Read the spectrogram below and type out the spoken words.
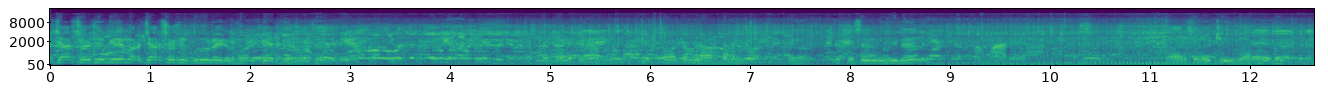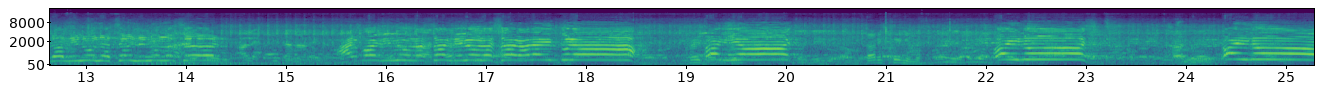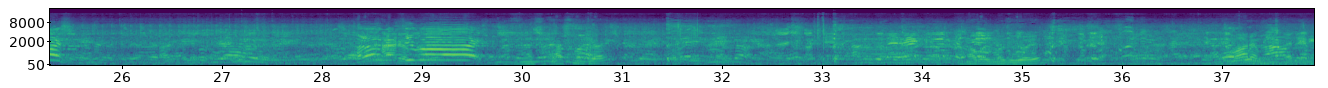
ચારસો એઠી બિલ મારે ચારસો એઠી પૂરું લઈ લીલું લસણ હાલે ઇન્દુલા તારીખ કઈ કાશ્મીર કહેવાય નવલ મજૂર મારે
